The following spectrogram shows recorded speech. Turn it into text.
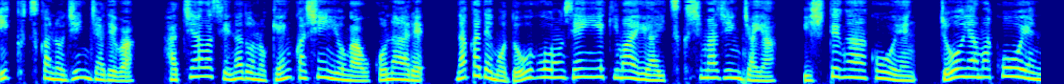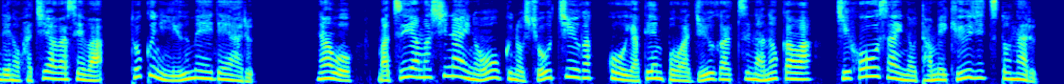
いくつかの神社では、鉢合わせなどの喧嘩神与が行われ、中でも道後温泉駅前や厳島神社や石手川公園、城山公園での鉢合わせは特に有名である。なお、松山市内の多くの小中学校や店舗は10月7日は地方祭のため休日となる。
